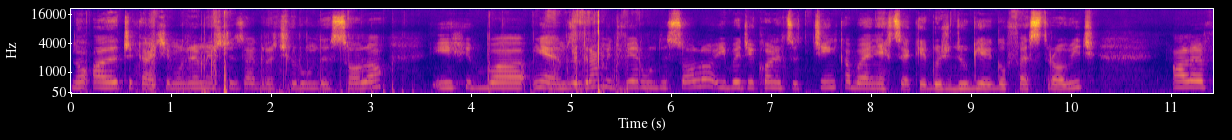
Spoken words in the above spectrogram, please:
No ale czekajcie, możemy jeszcze zagrać rundę solo. I chyba, nie wiem, zagramy dwie rundy solo i będzie koniec odcinka, bo ja nie chcę jakiegoś długiego fest robić. Ale w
